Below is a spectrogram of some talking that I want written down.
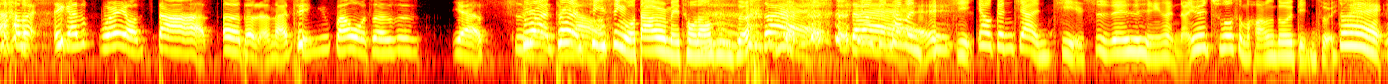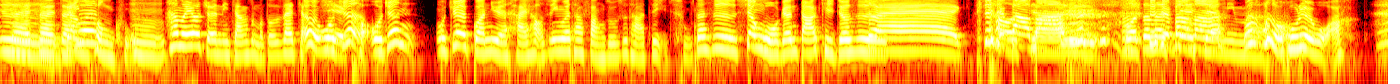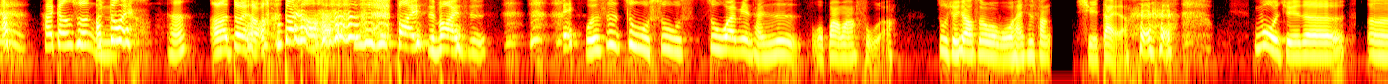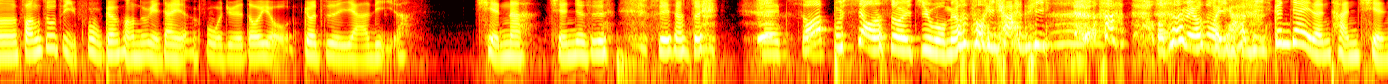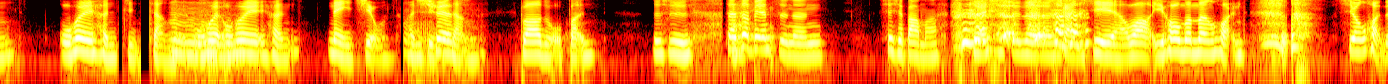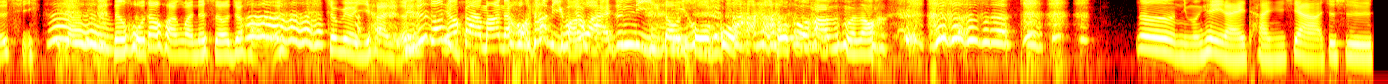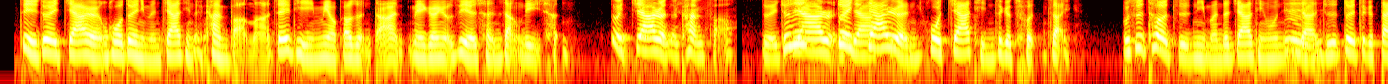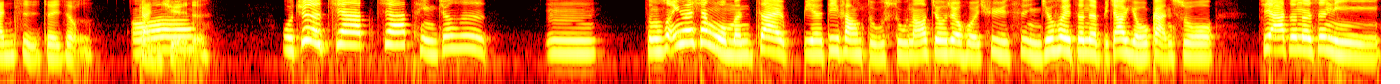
他们应该是不会有大二的人来听，反正我真的是 yes，突然突然庆幸，我大二没抽到宿舍。对，对 要跟他们解，要跟家人解释这件事情很难，因为说什么好像都是顶嘴，对嗯对对。非对，因为常痛苦。嗯，他们又觉得你讲什么都是在讲呃，我觉得，我觉得，我觉得管理员还好，是因为他房租是他自己出，但是像我跟 Ducky 就是，对，谢谢爸妈。我真的谢谢你们，为为什么忽略我啊？他刚说啊，你对啊啊对哦，对哦，不好意思，不好意思，哎、我是住宿住外面才是我爸妈付了，住学校的时候我还是放学贷啦。不过我觉得，嗯、房租自己付跟房租给家里人付，我觉得都有各自的压力啊。钱呐、钱就是世界上最没我要，不笑的说一句，我没有什么压力，我真的没有什么压力。跟家里人谈钱，我会很紧张、我会我会很内疚，很紧张，不知道怎么办。就是 在这边只能谢谢爸妈，对，真的很感谢，好不好？以后慢慢还。希望还得起，能活到还完的时候就好了，就没有遗憾了。你是说你爸妈能活到你还完，还是你都你活过活过他们哦。那你们可以来谈一下，就是自己对家人或对你们家庭的看法吗？这一题没有标准答案，每个人有自己的成长历程。对家人的看法？对，就是家人对家人或家庭这个存在，不是特指你们的家庭或你们家人，嗯就是对这个单字对这种感觉哦的。我觉得家家庭就是，嗯，怎么说？因为像我们在别的地方读书，然后久久回去一次，你就会真的比较有感说，家真的是你，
